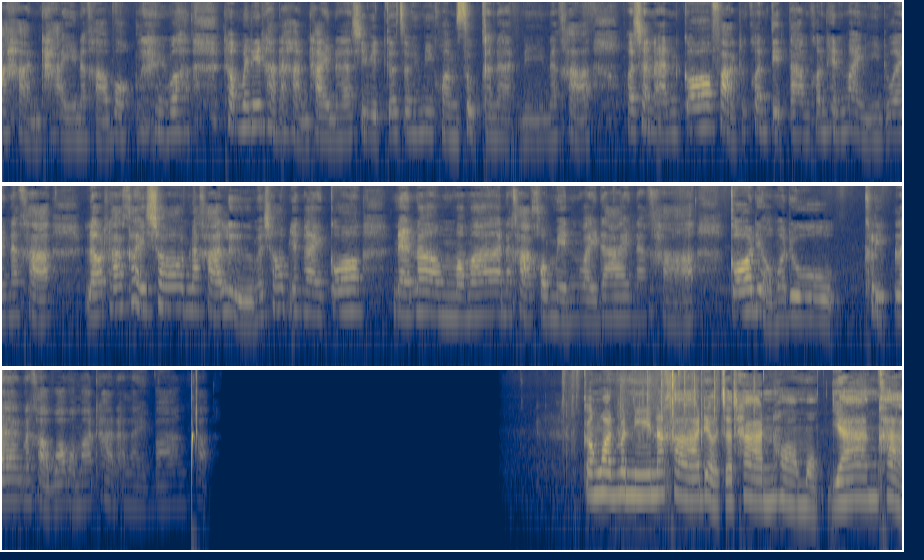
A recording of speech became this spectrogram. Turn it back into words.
อาหารไทยนะคะ บอกเลยว่าถ้าไม่ได้ทานอาหารไทยนะคะ ชีวิตก็จะไม่มีความสุขขนาดนี้นะคะ เพราะฉะนั้นก็ฝากทุกคนติดตามคอนเทนต์ใหม่นี้ด้วยนะคะ แล้วถ้าใครชอบนะคะ หรือไม่ชอบยังไงก็แนะนำมาม่านะคะคอมเมนต์ไว้ได้นะคะ ก็เดี๋ยวมาดูคลิปแรกนะคะ ว่ามาม่าทานอะไร กลางวันวันนี้นะคะ เดี๋ยวจะทานห่อหมกย่างค่ะ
